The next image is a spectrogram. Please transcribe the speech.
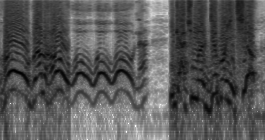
Oh, brother, ho, whoa, whoa, whoa, now. You got too much dip on your chip.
